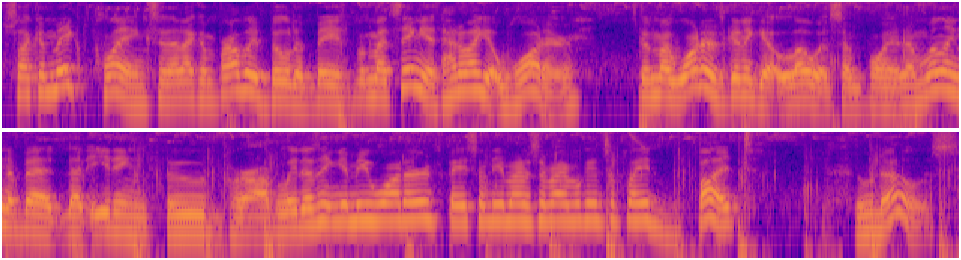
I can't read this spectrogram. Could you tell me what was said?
So I can make planks, and then I can probably build a base. But my thing is, how do I get water? Because my water is going to get low at some point, and I'm willing to bet that eating food probably doesn't give me water, based on the amount of survival games I've played, but who knows?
